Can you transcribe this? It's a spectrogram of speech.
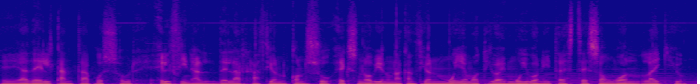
eh, Adele canta pues sobre el final de la relación con su exnovio en una canción muy emotiva y muy bonita, este Someone Like You.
